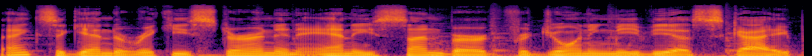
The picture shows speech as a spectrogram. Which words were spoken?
Thanks again to Ricki Stern and Annie Sundberg for joining me via Skype.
